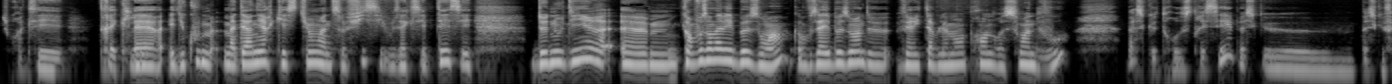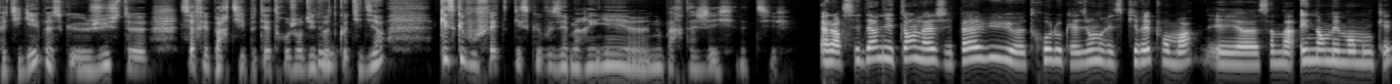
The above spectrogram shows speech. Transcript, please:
Je crois que c'est très clair. Et du coup, ma dernière question, Anne-Sophie, si vous acceptez, c'est de nous dire, quand vous en avez besoin, quand vous avez besoin de véritablement prendre soin de vous, parce que trop stressé, parce que parce que fatigué, parce que juste ça fait partie peut-être aujourd'hui de votre quotidien. Qu'est-ce que vous faites? Qu'est-ce que vous aimeriez nous partager là-dessus? Alors ces derniers temps là, j'ai pas eu, trop l'occasion de respirer pour moi et ça m'a énormément manqué.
